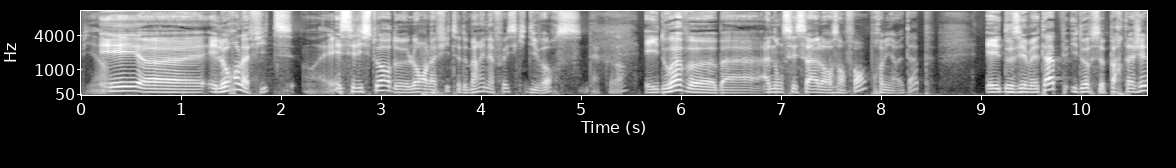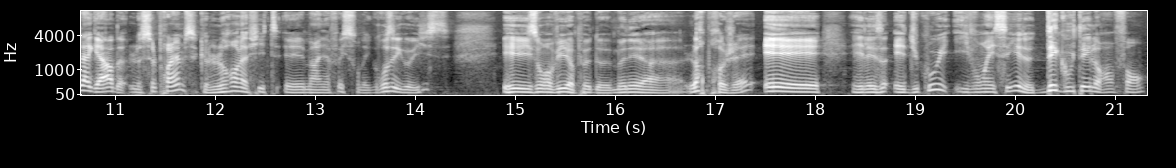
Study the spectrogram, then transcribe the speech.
Bien. et, euh, et Laurent Lafitte Ouais. et c'est l'histoire de Laurent Lafitte et de Marina Foïs qui divorcent D'accord. et ils doivent euh, bah, annoncer ça à leurs enfants première étape et deuxième étape ils doivent se partager la garde le seul problème c'est que Laurent Lafitte et Marina Foïs sont des gros égoïstes et ils ont envie un peu de mener la- leur projet et, et, les, et du coup ils vont essayer de dégoûter leur enfant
